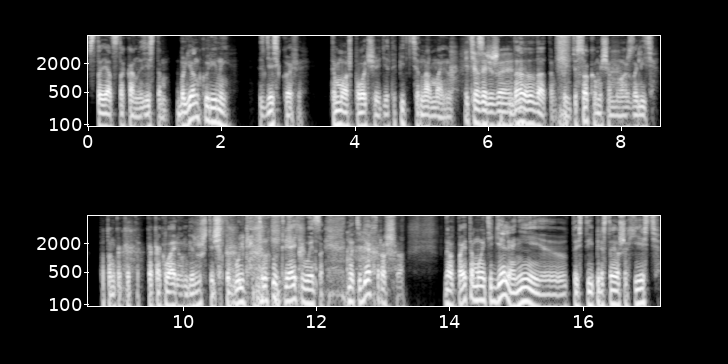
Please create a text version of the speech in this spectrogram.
стоят стаканы. Здесь там бульон куриный, здесь кофе. Ты можешь по очереди это пить, и тебе нормально. И тебя заряжает. да? Да-да-да, там какой-нибудь и соком еще можешь залить. Потом как это, как аквариум бежишь, тебе что-то булькает, утряхивается. Но тебе хорошо. Да, поэтому эти гели, они, э, то есть ты перестаешь их есть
